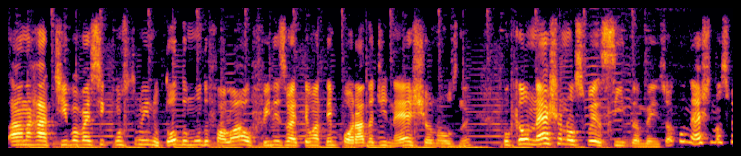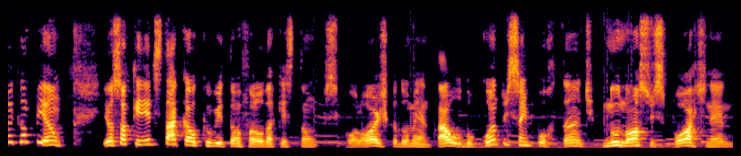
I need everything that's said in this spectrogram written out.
a, narrativa vai se construindo. Todo mundo falou: ah, o Phillies vai ter uma temporada de Nationals, né? Porque o Nationals foi assim também, só que o Nationals foi campeão. E eu só queria destacar o que o Vitão falou da questão psicológica, do mental, do quanto isso é importante no nosso esporte, né?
